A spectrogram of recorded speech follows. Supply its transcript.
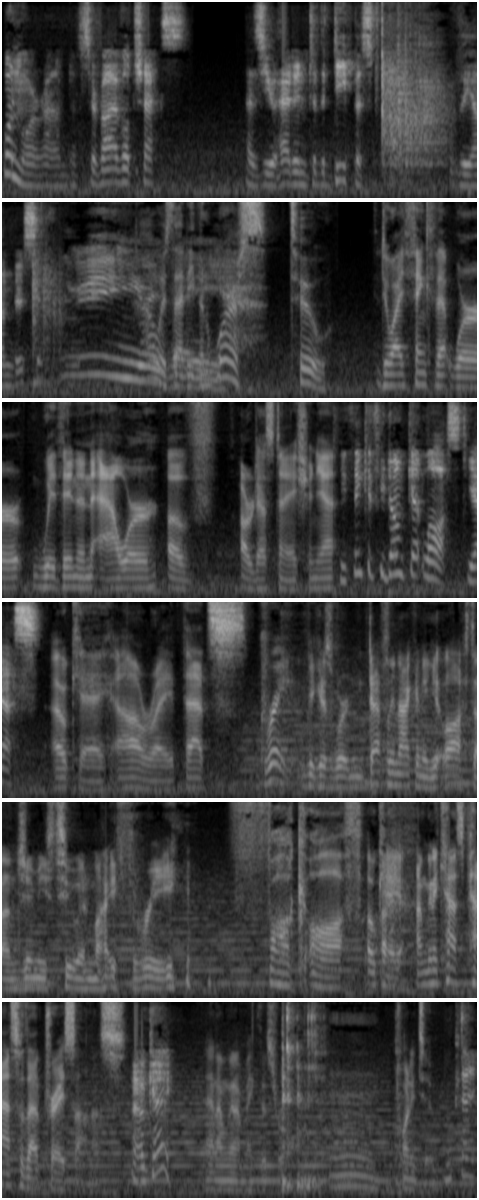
one more round of survival checks as you head into the deepest part of the Undercity. How is that even worse? Two. Do I think that we're within an hour of our destination yet? You think if you don't get lost, yes. Okay, all right. That's Great, because we're definitely not going to get lost on Jimmy's two and my three. fuck off. Okay, I'm going to cast Pass Without Trace on us, Okay, and I'm going to make this roll. 22. okay.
